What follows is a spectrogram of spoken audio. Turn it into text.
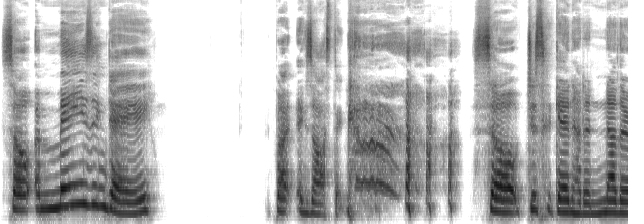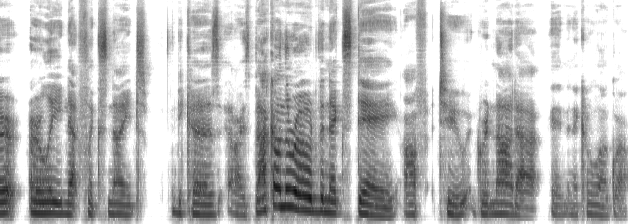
So amazing day, but exhausting. so just again had another early Netflix night because I was back on the road the next day off to Granada in Nicaragua.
